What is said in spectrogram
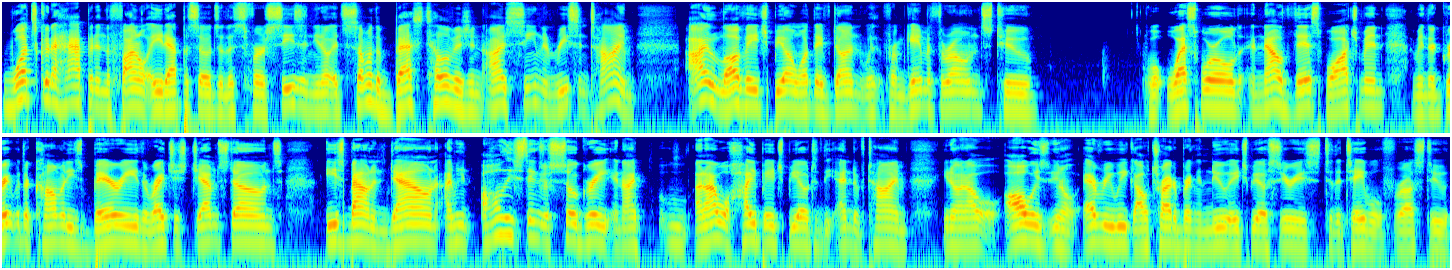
what's going to happen in the final eight episodes of this first season. You know, it's some of the best television I've seen in recent time. I love HBO and what they've done with from Game of Thrones to Westworld, and now this Watchmen. I mean, they're great with their comedies. Barry, The Righteous Gemstones, Eastbound and Down. I mean, all these things are so great, and I and I will hype HBO to the end of time. You know, and I will always, you know, every week I'll try to bring a new HBO series to the table for us to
